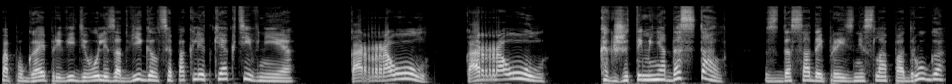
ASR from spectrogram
Попугай при виде Оли задвигался по клетке активнее. «Караул! Караул!» «Как же ты меня достал!» — с досадой произнесла подруга,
